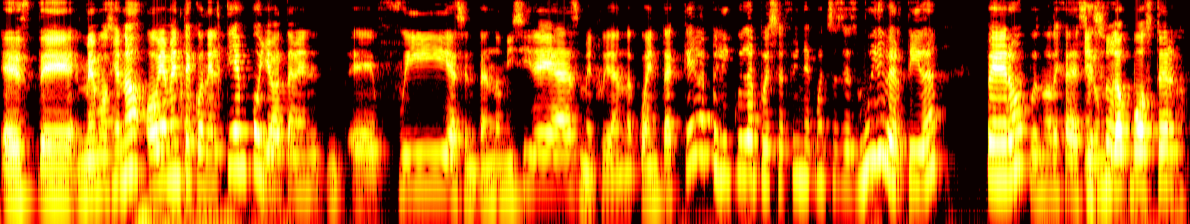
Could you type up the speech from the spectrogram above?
este me emocionó. Obviamente con el tiempo yo también eh, fui asentando mis ideas, me fui dando cuenta que la película pues a fin de cuentas es muy divertida, pero pues no deja de ser un blockbuster Ajá.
